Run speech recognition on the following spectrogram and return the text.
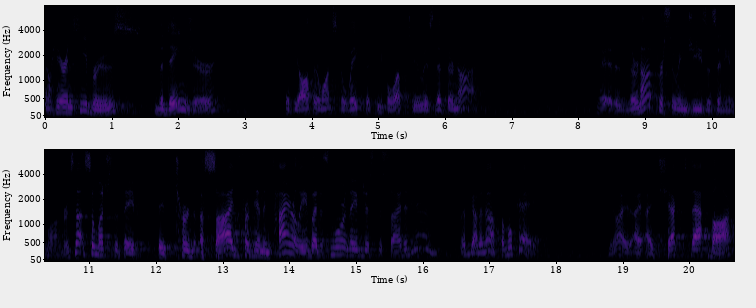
Now, here in Hebrews, the danger that the author wants to wake the people up to is that they're not. They're not pursuing Jesus any longer. It's not so much that they've, they've turned aside from him entirely, but it's more they've just decided, yeah, I've got enough. I'm okay. You know, I, I, I checked that box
